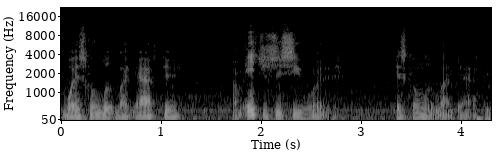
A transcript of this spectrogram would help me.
what it's gonna look like after. I'm interested to see what it's gonna look like after,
